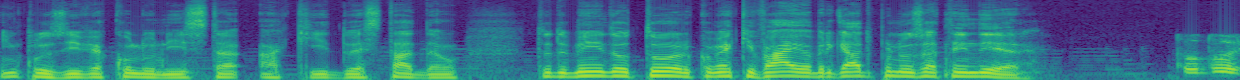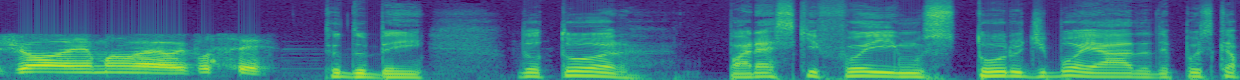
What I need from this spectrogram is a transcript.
inclusive é colunista aqui do Estadão. Tudo bem, doutor? Como é que vai? Obrigado por nos atender. Tudo jóia, Emanuel. E você? Tudo bem. Doutor, parece que foi um estouro de boiada depois que a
